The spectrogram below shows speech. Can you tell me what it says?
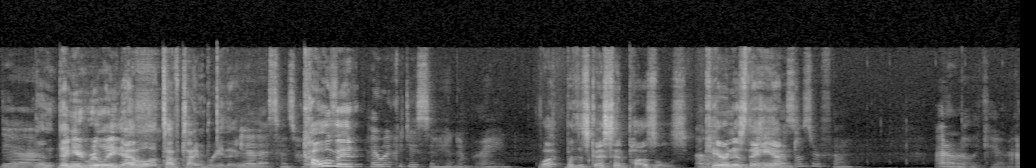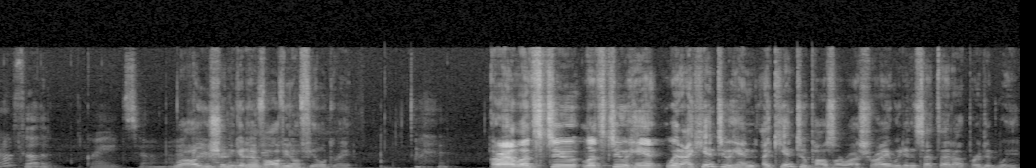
Yeah. Then, then you really have a tough time breathing. Yeah, that sounds hard. COVID. Hey, we could do some hand and brain. What? But this guy said puzzles. Oh. Karen is the hand. Puzzles are fun. I don't really care. I don't feel the great, so. Well, you shouldn't get involved. You don't feel great. All right, let's do let's do hand. Wait, I can't do hand. I can't do puzzle rush, right? We didn't set that up, or did we?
